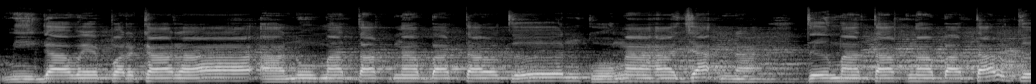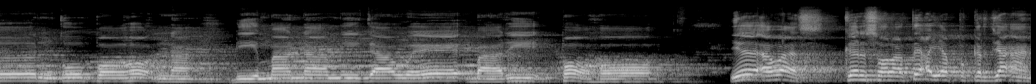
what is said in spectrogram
Migawe perkara anu matak ngabatalkeun ku ngahajana teu matak ngabatalkeun ku pohona di mana migawe bari poho? ya awas. Ke salatnya aya pekerjaan.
